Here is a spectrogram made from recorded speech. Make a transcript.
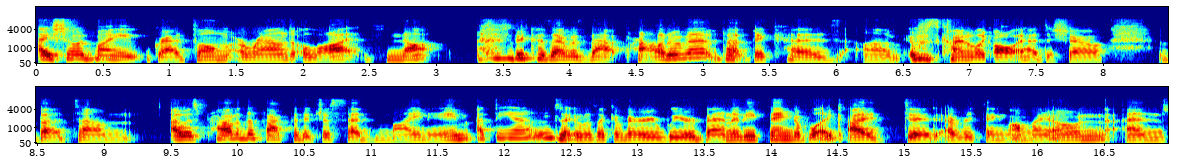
I showed my grad film around a lot, not because I was that proud of it, but because um, it was kind of like all I had to show. But um, I was proud of the fact that it just said my name at the end. It was like a very weird vanity thing of like I did everything on my own, and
